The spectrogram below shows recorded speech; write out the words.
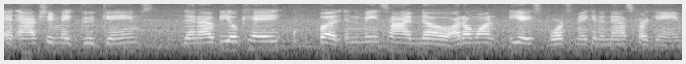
and actually make good games, then I would be okay. But in the meantime, no, I don't want EA Sports making a NASCAR game.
